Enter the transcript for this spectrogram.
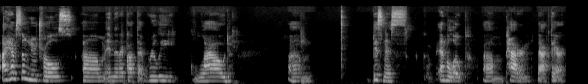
I have some neutrals um, and then I've got that really loud um, business envelope um, pattern back there.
